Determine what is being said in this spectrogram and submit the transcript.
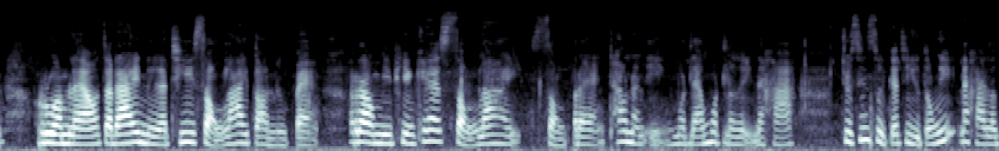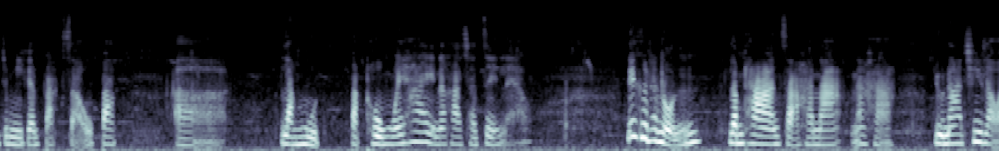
ตร รวมแล้วจะได้เนื้อที่ 2 ไร่ต่อ1แปลง เรามีเพียงแค่ 2 ไร่ 2 แปลงเท่านั้นเอง หมดแล้วหมดเลยนะคะ จุดสิ้นสุดก็จะอยู่ตรงนี้นะคะ เราจะมีการปักเสาปักหลังหมุดปักธงไว้ให้นะคะ ชัดเจนแล้ว นี่คือถนนลำธารสาธารณะนะคะ อยู่หน้าที่เรา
